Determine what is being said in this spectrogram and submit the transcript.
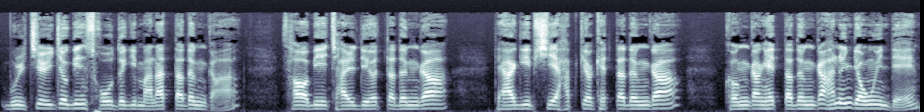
물질적인 소득이 많았다든가 사업이 잘 되었다든가 대학 입시에 합격했다든가 건강했다든가 하는 경우인데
